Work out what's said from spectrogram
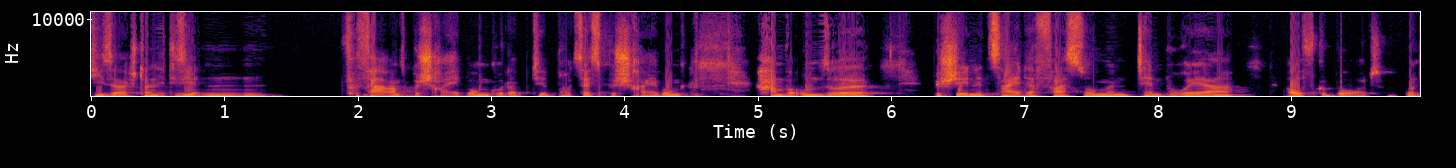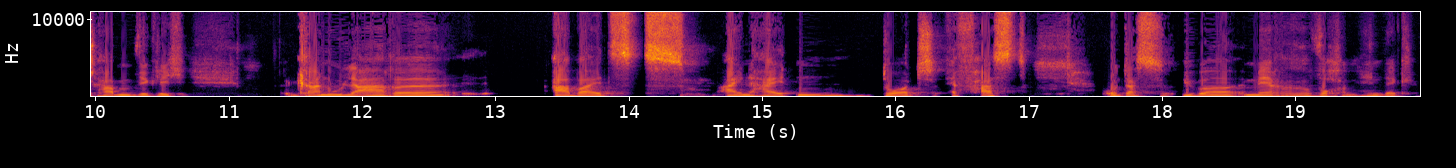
dieser standardisierten Verfahrensbeschreibung oder der Prozessbeschreibung haben wir unsere bestehenden Zeiterfassungen temporär aufgebohrt und haben wirklich granulare Arbeitseinheiten dort erfasst und das über mehrere Wochen hinweg.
